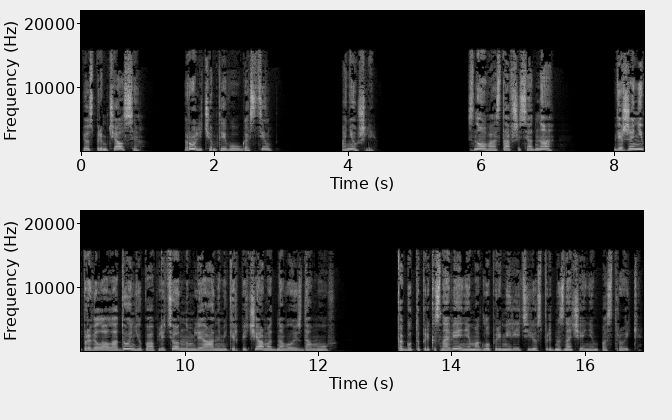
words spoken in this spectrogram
Пес примчался, Роли чем-то его угостил. Они ушли. Снова оставшись одна, Вержини провела ладонью по оплетенным лианами кирпичам одного из домов, как будто прикосновение могло примирить ее с предназначением постройки.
